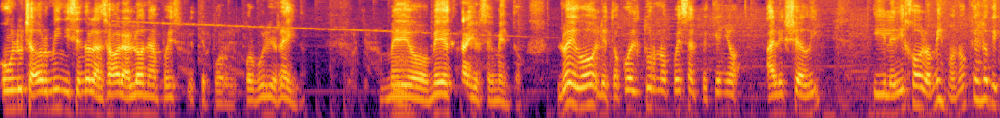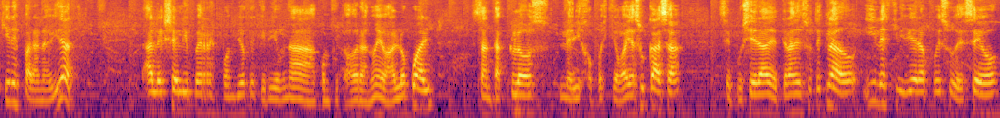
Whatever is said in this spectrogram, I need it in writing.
un luchador mini siendo lanzado a la lona, pues, este, por, por Bully ¿no? Medio, medio extraño el segmento. Luego le tocó el turno, pues, al pequeño Alex Shelley y le dijo lo mismo, ¿no? ¿Qué es lo que quieres para Navidad? Alex Shelley, pues, respondió que quería una computadora nueva, a lo cual Santa Claus le dijo, pues, que vaya a su casa, se pusiera detrás de su teclado y le escribiera, pues, su deseo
